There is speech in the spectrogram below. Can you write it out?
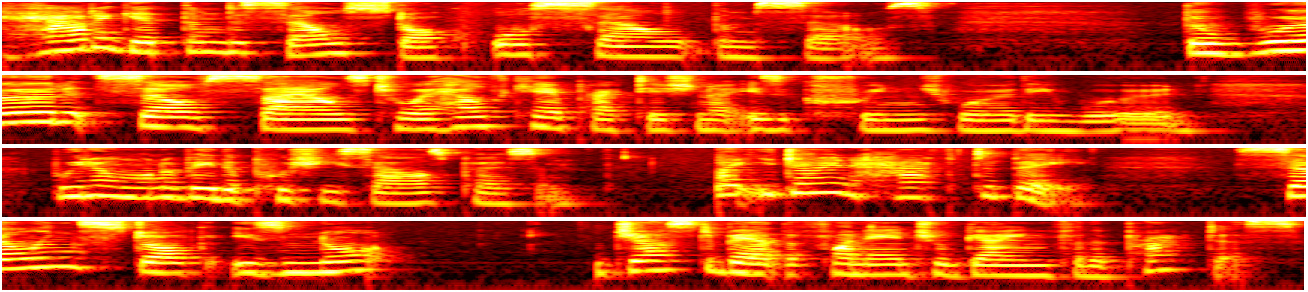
How to get them to sell stock or sell themselves. The word itself, sales, to a healthcare practitioner is a cringe-worthy word. We don't want to be the pushy salesperson, but you don't have to be. Selling stock is not just about the financial gain for the practice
